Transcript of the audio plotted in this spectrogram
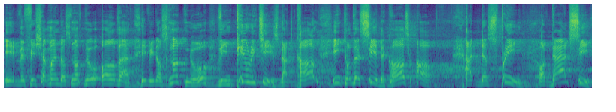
if the fisherman does not know all that if he does not know the impurities that come into the sea because of at the spring of that sea.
